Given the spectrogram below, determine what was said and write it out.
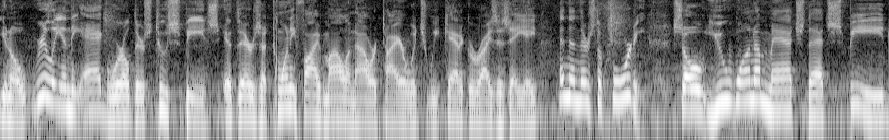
you know, really in the ag world, there's two speeds. Uh, there's a 25 mile an hour tire, which we categorize as A8, and then there's the 40. So you want to match that speed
